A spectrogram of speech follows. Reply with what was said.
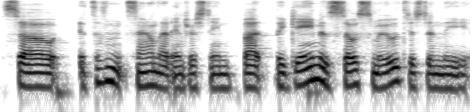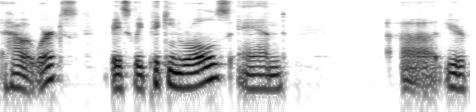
So it doesn't sound that interesting, but the game is so smooth just in the how it works. Basically, picking roles and uh, you're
